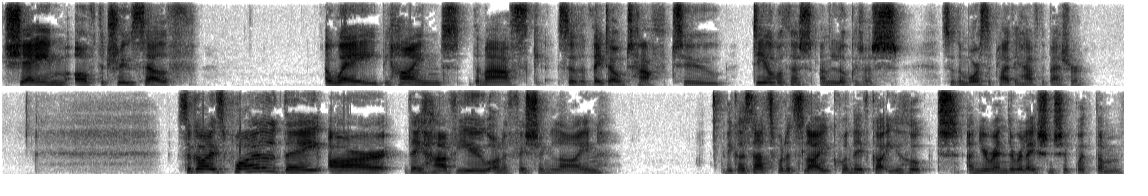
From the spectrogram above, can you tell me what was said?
shame of the true self away behind the mask so that they don't have to deal with it and look at it. So the more supply they have, the better. So guys, while they are, they have you on a fishing line, because that's what it's like when they've got you hooked and you're in the relationship with them.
